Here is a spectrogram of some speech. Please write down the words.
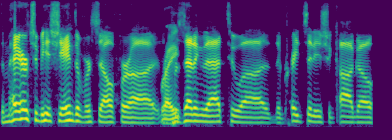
the mayor should be ashamed of herself for uh, Right. presenting that to uh, the great city of Chicago.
